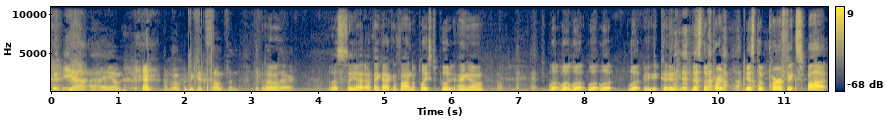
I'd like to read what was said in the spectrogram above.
yeah, I am. I'm hoping to get something to put Uh, there. Let's see. I, I think I can find a place to put it. Hang on. Look, look, look, look, look, look. It- it- it's the per, it's the perfect spot.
